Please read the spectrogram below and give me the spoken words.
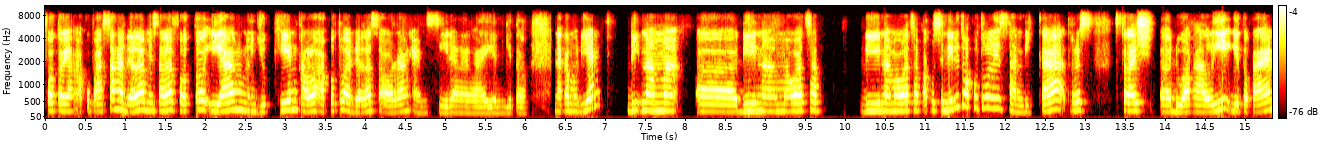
foto yang aku pasang adalah misalnya foto yang nunjukin kalau aku tuh adalah seorang MC dan lain-lain gitu. Nah, kemudian di nama uh, di nama WhatsApp di nama WhatsApp aku sendiri tuh aku tulis Sandika terus slash uh, dua kali gitu kan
